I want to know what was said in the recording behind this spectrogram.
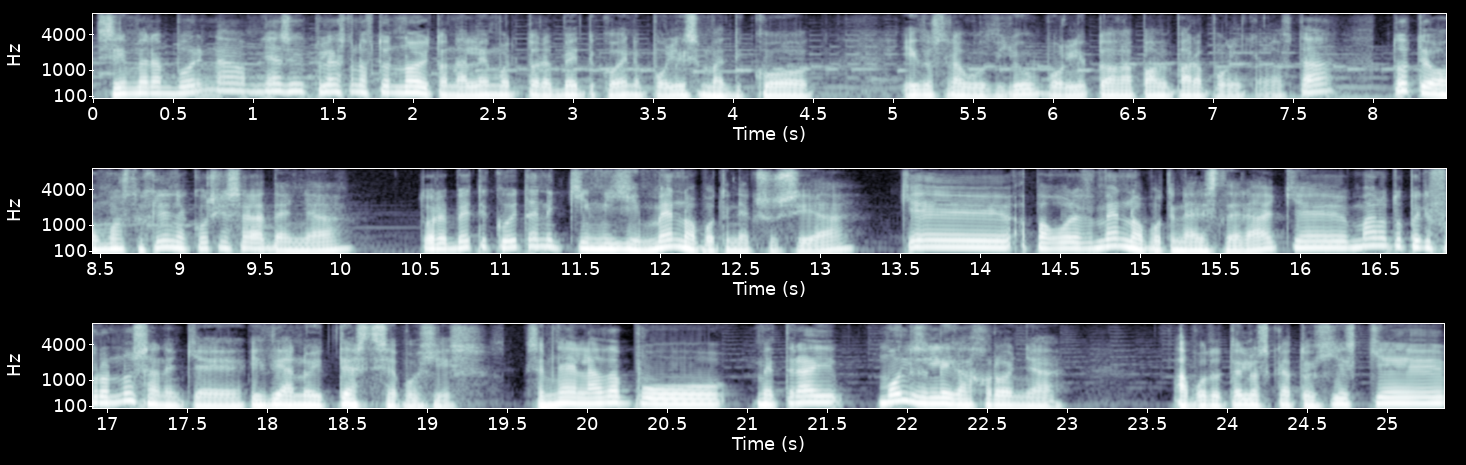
Σήμερα μπορεί να μοιάζει τουλάχιστον αυτονόητο να λέμε ότι το ρεμπέτικο είναι πολύ σημαντικό είδος τραγουδιού, πολύ το αγαπάμε πάρα πολύ και όλα αυτά. Τότε όμως το 1949 το ρεμπέτικο ήταν κυνηγημένο από την εξουσία και απαγορευμένο από την αριστερά και μάλλον το περιφρονούσαν και οι διανοητές της εποχής. Σε μια Ελλάδα που μετράει μόλις λίγα χρόνια από το τέλος της κατοχής και,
